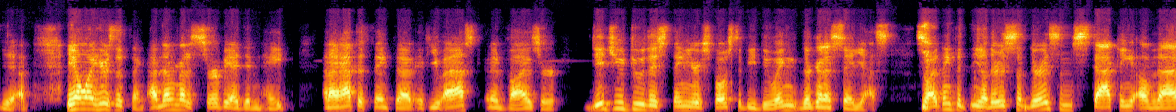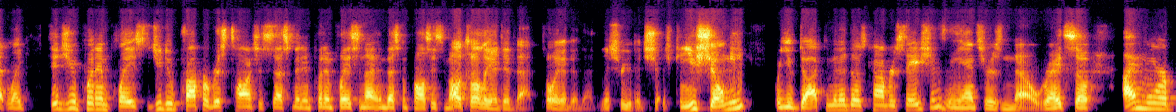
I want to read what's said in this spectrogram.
Yeah. You know what? Here's the thing I've never met a survey I didn't hate. And I have to think that if you ask an advisor, did you do this thing you're supposed to be doing? They're going to say yes. So I think that you know there is some there is some stacking of that. Like, did you put in place? Did you do proper risk tolerance assessment and put in place an investment policy? Oh, totally, I did that. Totally, I did that. Yeah, sure you did. Can you show me where you've documented those conversations? And the answer is no, right? So I'm more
